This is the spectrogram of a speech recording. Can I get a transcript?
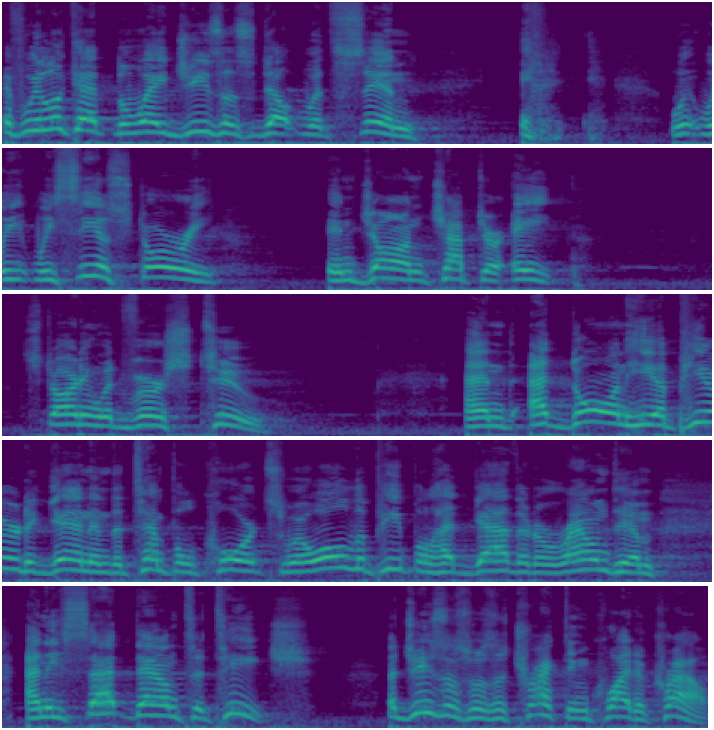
If we look at the way Jesus dealt with sin, we, we, we see a story in John chapter 8, starting with verse 2. And at dawn, he appeared again in the temple courts where all the people had gathered around him, and he sat down to teach. Now, Jesus was attracting quite a crowd.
